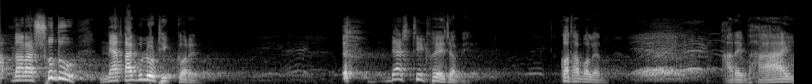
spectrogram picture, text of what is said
আপনারা শুধু নেতাগুলো ঠিক করেন। দেশ ঠিক হয়ে যাবে। কথা বলেন। আরে ভাই,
